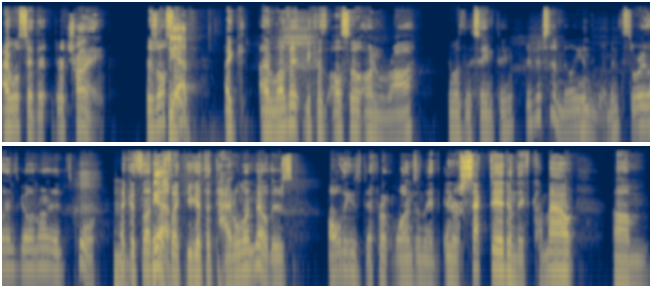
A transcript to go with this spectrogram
I will say they're they're trying. There's also yeah. like I love it because also on Raw it was the same thing. There's just a million women's storylines going on. And it's cool. Hmm. Like it's not Yeah. just like you get the title one. No, there's all these different ones and they've intersected and they've come out. Um,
